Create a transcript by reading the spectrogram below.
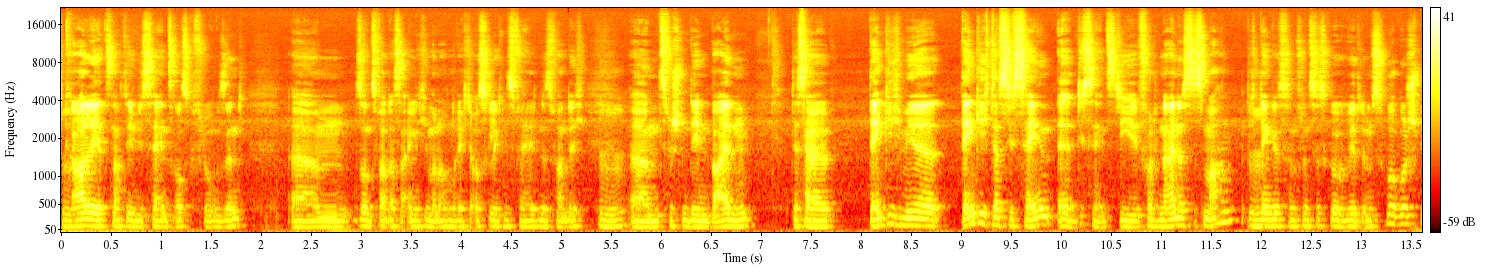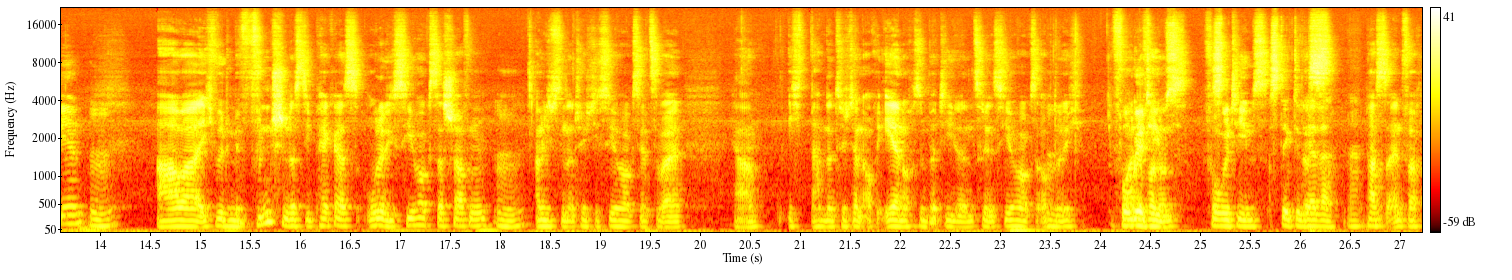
Gerade jetzt, nachdem die Saints rausgeflogen sind. Ähm, sonst war das eigentlich immer noch ein recht ausgeglichenes Verhältnis, fand ich, Mhm. ähm, zwischen den beiden. Deshalb denke ich mir, denke ich, dass die Saints, äh, die Saints, die 49ers das machen. Ich Mhm. denke, San Francisco wird im Super Bowl spielen. Aber ich würde mir wünschen, dass die Packers oder die Seahawks das schaffen. Mhm. Am liebsten natürlich die Seahawks jetzt, weil, ja, ich habe natürlich dann auch eher noch Sympathie dann zu den Seahawks, auch Mhm. durch Vogelteams. Vogelteams. Stick together. Ja. passt einfach.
